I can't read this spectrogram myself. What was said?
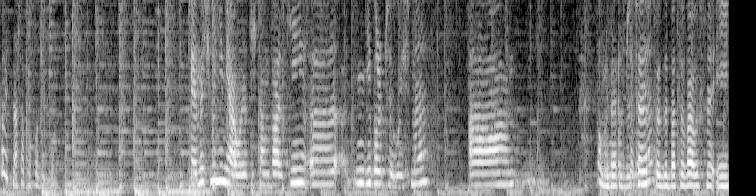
To jest nasza propozycja. Nie, Myśmy nie miały jakiejś tam walki, e, nie walczyłyśmy, a w ogóle nie Bardzo walczymy, często debatowałyśmy i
